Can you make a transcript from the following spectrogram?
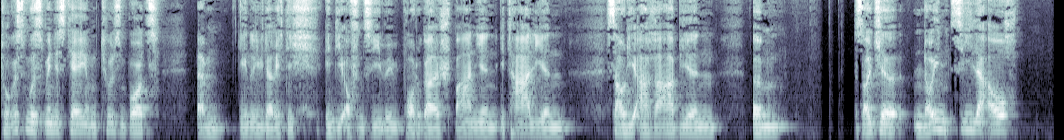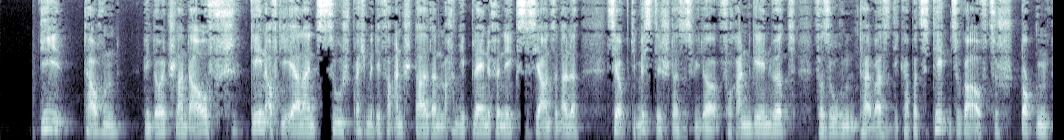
Tourismusministerien und Tourism Boards ähm, gehen wieder richtig in die Offensive, wie Portugal, Spanien, Italien, Saudi-Arabien, ähm, solche neuen Ziele auch, die tauchen in Deutschland auf, gehen auf die Airlines zu, sprechen mit den Veranstaltern, machen die Pläne für nächstes Jahr und sind alle sehr optimistisch, dass es wieder vorangehen wird, versuchen teilweise die Kapazitäten sogar aufzustocken.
